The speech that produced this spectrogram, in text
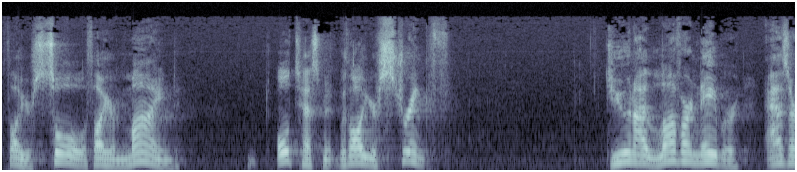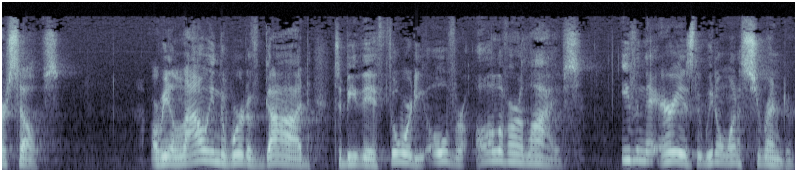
with all your soul, with all your mind? Old Testament, with all your strength? Do you and I love our neighbor as ourselves? Are we allowing the Word of God to be the authority over all of our lives, even the areas that we don't want to surrender?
